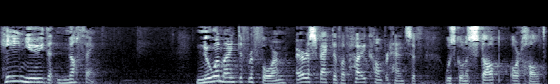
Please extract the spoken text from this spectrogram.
He knew that nothing, no amount of reform, irrespective of how comprehensive, was going to stop or halt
